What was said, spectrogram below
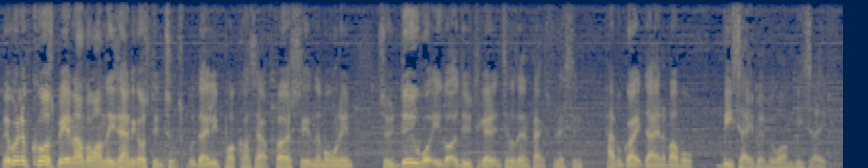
There will, of course, be another one of these Andy Goldstein Talksport Daily podcasts out first thing in the morning. So do what you've got to do to get it. Until then, thanks for listening. Have a great day, and above all, be safe, everyone. Be safe.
